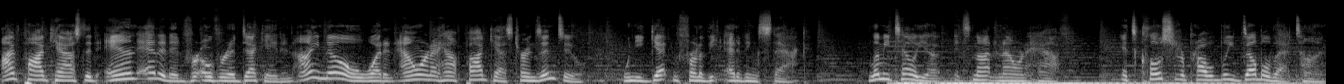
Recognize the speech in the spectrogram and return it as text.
I've podcasted and edited for over a decade, and I know what an hour and a half podcast turns into when you get in front of the editing stack. Let me tell you, it's not an hour and a half. It's closer to probably double that time.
